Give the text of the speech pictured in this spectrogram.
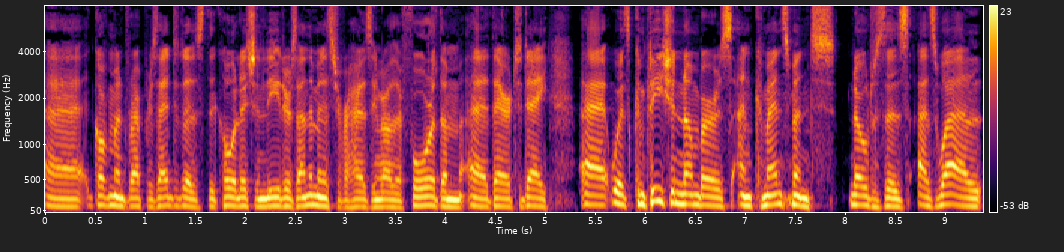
uh, government representatives, the coalition leaders, and the Minister for Housing, rather, four of them uh, there today, uh, was completion numbers and commencement notices as well,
